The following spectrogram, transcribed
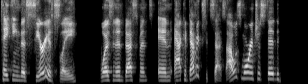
taking this seriously was an investment in academic success. I was more interested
